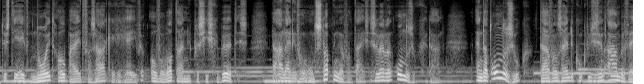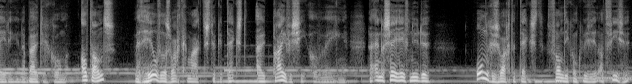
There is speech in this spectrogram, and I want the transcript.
Dus die heeft nooit openheid van zaken gegeven over wat daar nu precies gebeurd is. Naar aanleiding van ontsnappingen van Thijs is er wel een onderzoek gedaan. En dat onderzoek, daarvan zijn de conclusies en aanbevelingen naar buiten gekomen. Althans, met heel veel zwart gemaakte stukken tekst uit privacy-overwegingen. Nou, NRC heeft nu de ongezwarte tekst van die conclusies en adviezen.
